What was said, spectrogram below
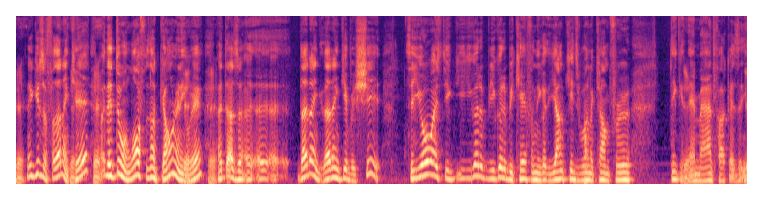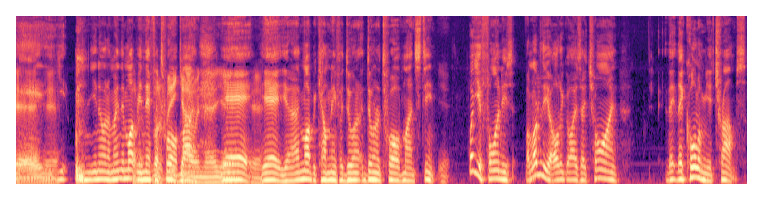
Yeah. Who gives a fuck? They don't Yeah, care. yeah. Mate, they're doing life. They're not going anywhere. yeah. It doesn't. Uh, uh, uh, they don't. They don't give a shit. So you always you, you got to you got to be careful. And you got the young kids want to come through. Thinking they're mad fuckers. Yeah, Yeah, You, you know what I mean. They might be in there for twelve months. there, yeah, yeah. You know, they might be coming in for doing doing a twelve month stint. Yeah. What you find is a lot of the older guys they try and they, they call them your trumps.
